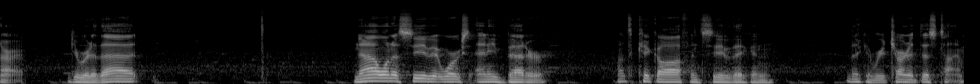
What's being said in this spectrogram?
All right, get rid of that. Now I want to see if it works any better. Let's kick off and see if they can they can return it this time.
